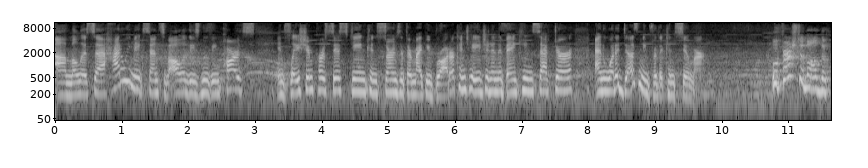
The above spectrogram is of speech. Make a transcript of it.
uh, Melissa, how do we make sense of all of these moving parts? Inflation persisting, concerns that there might be broader contagion in the banking sector, and what it does mean for the consumer. Well, first of all, the,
